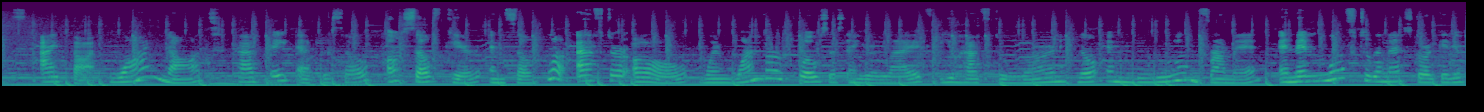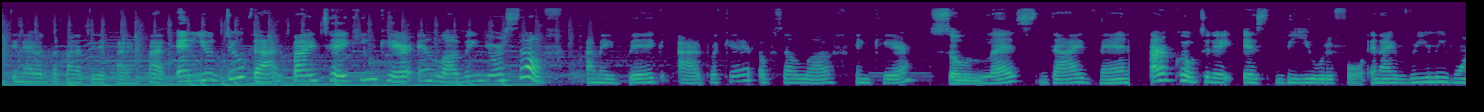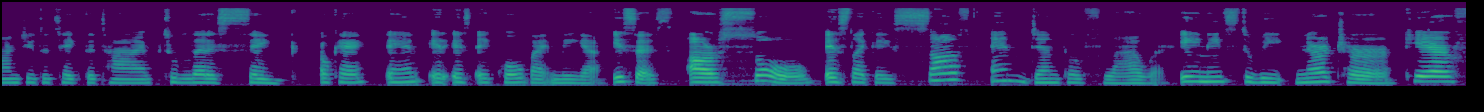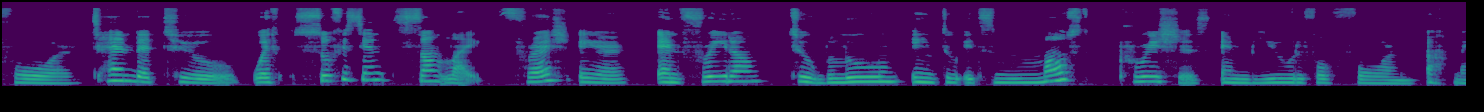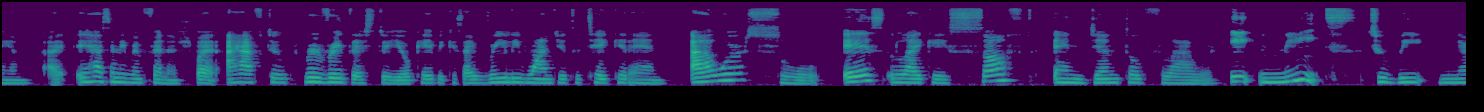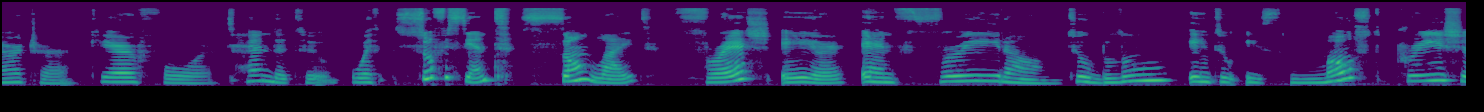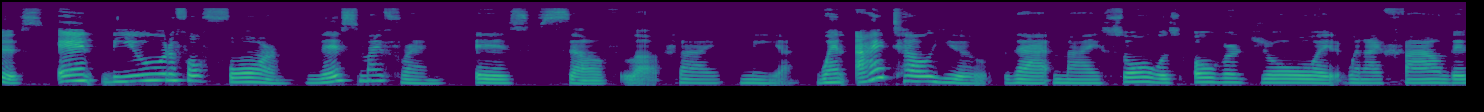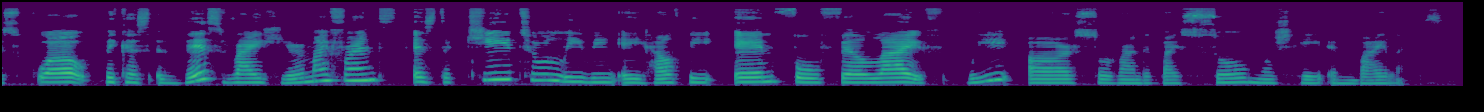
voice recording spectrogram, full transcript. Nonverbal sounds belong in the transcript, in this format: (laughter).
I thought, why not have a episode on self-care and self-love? After all, when one door closes in your life, you have to learn, heal, and bloom from it, and then move to the next door que Dios tiene abierta para ti de par en par. And you do that by taking care and loving yourself. I'm a big advocate of self love and care. So let's dive in. Our quote today is beautiful, and I really want you to take the time to let it sink, okay? And it is a quote by Mia. It says, Our soul is like a soft and gentle flower. It needs to be nurtured, cared for, tended to with sufficient sunlight, fresh air, and freedom to bloom into its most precious and beautiful form. Oh man, I, it hasn't even finished, but I have to reread this to you, okay? Because I really want you to take it in. Our soul is like a soft and gentle flower. It needs to be nurtured, cared for, tended to with sufficient sunlight, fresh air, and freedom to bloom into its most precious and beautiful form. This, my friend, is self love by Mia. When I tell you that my soul was overjoyed when I found this quote, because this right here, my friends, is the key to living a healthy and fulfilled life. We are surrounded by so much hate and violence.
